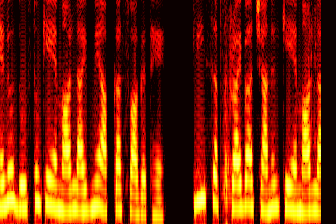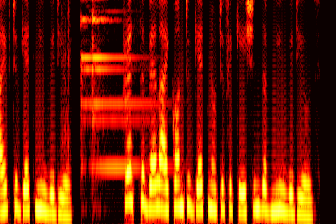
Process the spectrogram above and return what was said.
हेलो दोस्तों के एम आर लाइव में आपका स्वागत है। Please subscribe our channel K M R live to get new video press the bell icon to get notifications of new videos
